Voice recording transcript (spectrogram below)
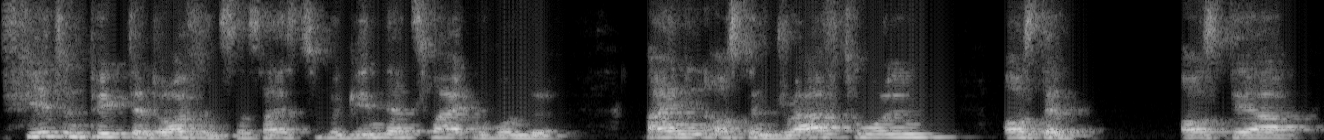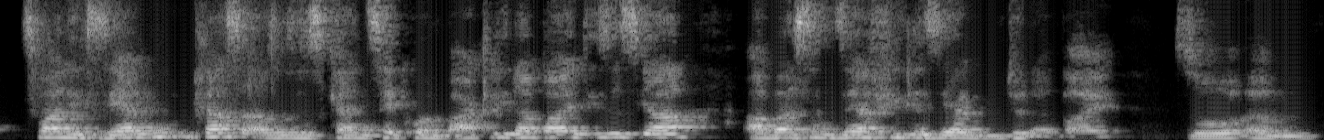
vierten Pick der Dolphins, das heißt zu Beginn der zweiten Runde, einen aus dem Draft holen, aus der, aus der zwar nicht sehr guten Klasse, also es ist kein Saquon Barkley dabei dieses Jahr, aber es sind sehr viele sehr gute dabei. So ähm,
